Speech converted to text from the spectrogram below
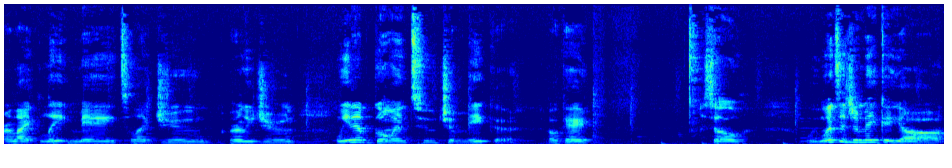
or like late May to like June, early June, we ended up going to Jamaica. Okay, so we went to Jamaica, y'all,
